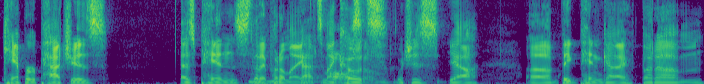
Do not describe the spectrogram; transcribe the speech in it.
camper patches as pins that I put on my That's my awesome. coats, which is yeah, uh, big pin guy. But um,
